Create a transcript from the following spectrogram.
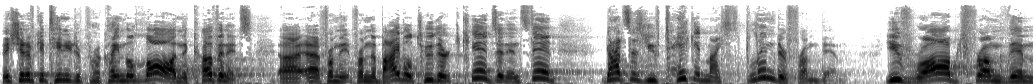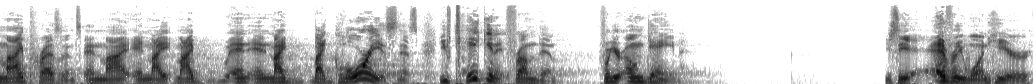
They should have continued to proclaim the law and the covenants uh, uh, from, the, from the Bible to their kids, and instead, God says, You've taken my splendor from them. You've robbed from them my presence and my and my my and, and my, my gloriousness. You've taken it from them for your own gain. You see, everyone here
